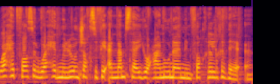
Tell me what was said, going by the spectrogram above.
1.1 مليون شخص في النمسا يعانون من فقر الغذاء.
